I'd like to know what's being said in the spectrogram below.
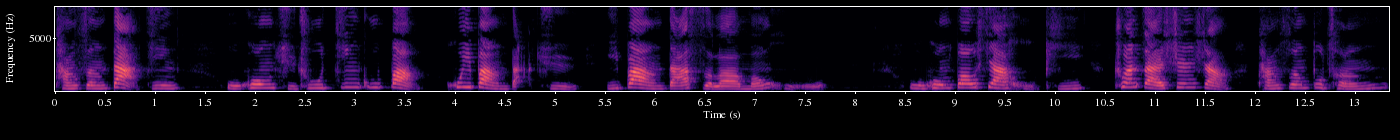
唐僧大惊。悟空取出金箍棒，挥棒打去。一棒打死了猛虎，悟空剥下虎皮穿在身上。唐僧不曾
